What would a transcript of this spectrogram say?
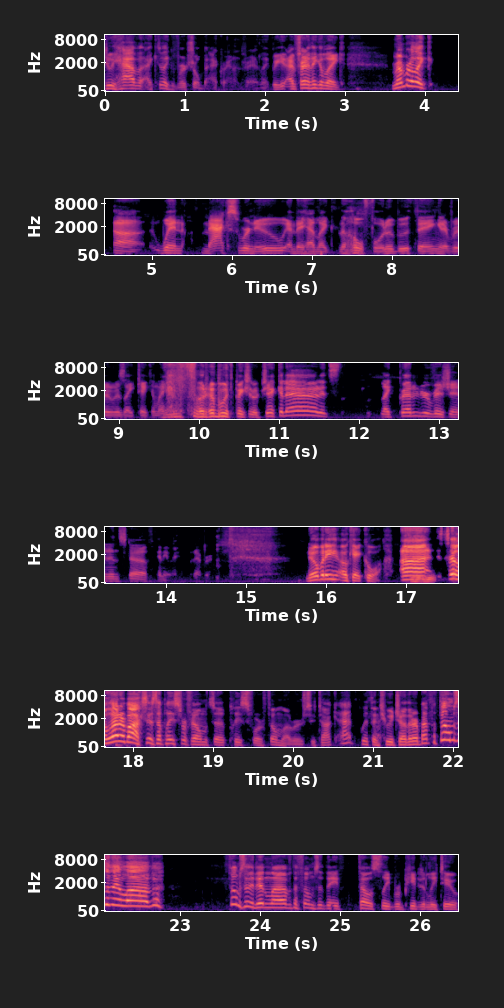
do we have i feel like virtual backgrounds right like we i'm trying to think of like remember like uh when Macs were new and they had like the whole photo booth thing and everybody was like taking like a photo booth picture check it out it's like predator vision and stuff. Anyway whatever. Nobody? Okay cool. Uh so Letterboxd is a place for film it's a place for film lovers who talk at with and to each other about the films that they love. Films that they didn't love the films that they fell asleep repeatedly to.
